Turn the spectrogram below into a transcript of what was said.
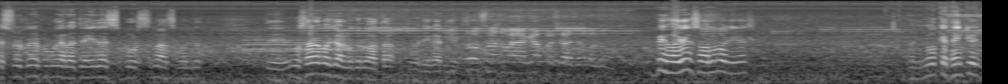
ਐਸਟ੍ਰੋਟਰਫ ਵਗੈਰਾ ਚਾਹੀਦਾ ਸਪੋਰਟਸ ਨਾਲ ਸੰਬੰਧਿਤ। ਤੇ ਉਹ ਸਾਰਾ ਕੁਝ ਚਾਲੂ ਕਰਵਾਤਾ ਹੋ ਜਾਏਗਾ ਠੀਕ ਭਰੋਸਾ ਦਵਾਇਆ ਗਿਆ ਪ੍ਰਸ਼ਾਸਨ ਵੱਲੋਂ? ਵੀ ਹੋ ਜਾਏਗਾ ਸੋਲਵ ਹੋ ਜਾਏਗਾ ਜੀ। ਹਾਂਜੀ ਓਕੇ ਥੈਂਕ ਯੂ ਜੀ।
